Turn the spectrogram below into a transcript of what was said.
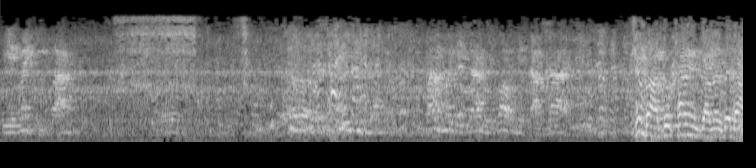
เพียงไม่กี่ครั้งเออถ้าไม่ได้ครั้งหลวงพ่อไม่จำได้ ถ้า มาทุกครั้งจำไม่ค่อยได้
